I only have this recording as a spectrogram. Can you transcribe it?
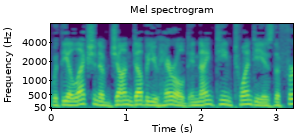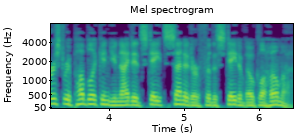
with the election of John W. Harreld in 1920 as the first Republican United States Senator for the state of Oklahoma.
